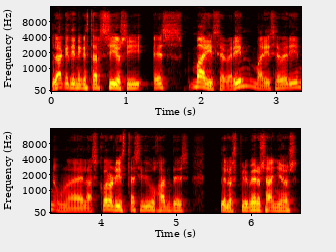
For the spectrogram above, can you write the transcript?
La que tiene que estar sí o sí es Mari Severin. Mari Severin, una de las coloristas y dibujantes de los primeros años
